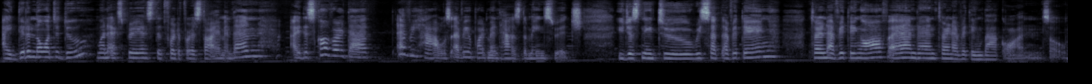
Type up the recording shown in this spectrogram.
I didn't know what to do when I experienced it for the first time. And then I discovered that every house, every apartment has the main switch. You just need to reset everything turn everything off and then turn everything back on so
